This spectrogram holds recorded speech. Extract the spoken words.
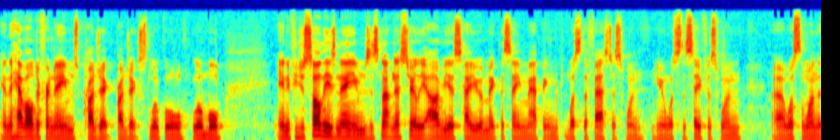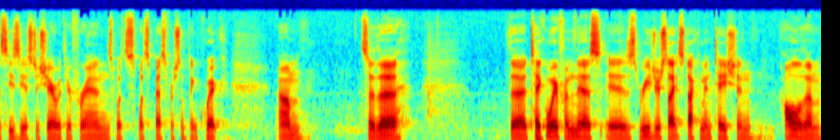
And they have all different names, project, projects, local, global. And if you just saw these names, it's not necessarily obvious how you would make the same mapping. What's the fastest one? You know, what's the safest one? Uh, what's the one that's easiest to share with your friends? What's, what's best for something quick? Um, so the, the takeaway from this is read your site's documentation. All of them,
